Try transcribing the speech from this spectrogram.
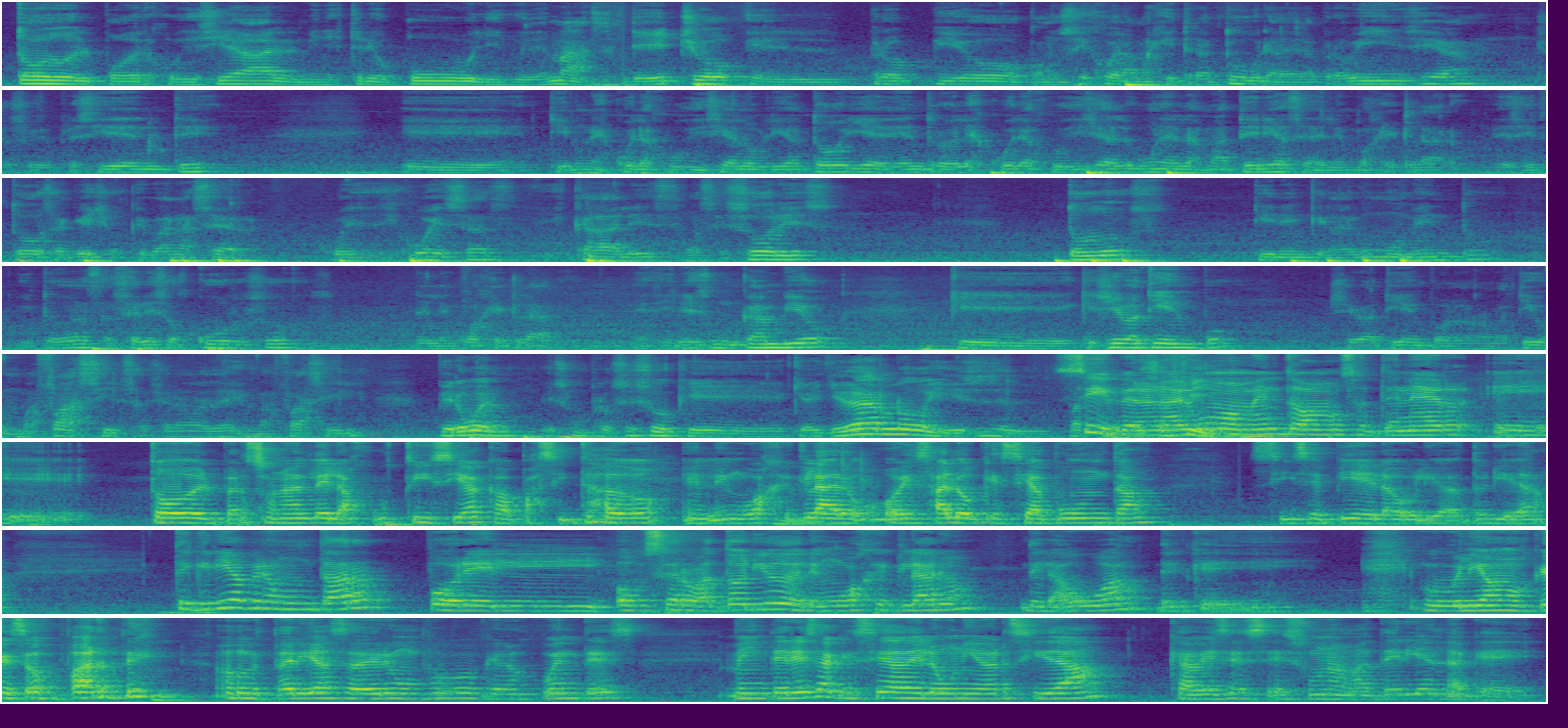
todo el Poder Judicial, el Ministerio Público y demás. De hecho, el propio Consejo de la Magistratura de la provincia, yo soy el presidente, eh, tiene una escuela judicial obligatoria y dentro de la escuela judicial una de las materias es el lenguaje claro. Es decir, todos aquellos que van a ser jueces y juezas, fiscales o asesores, todos tienen que en algún momento y todas hacer esos cursos de lenguaje claro. Es decir, es un cambio que, lleva tiempo, lleva tiempo, lo normativo es más fácil, sancionar la ley es más fácil, pero bueno, es un proceso que, hay que darlo y ese es el... Sí, pero en algún momento vamos a tener eh, todo el personal de la justicia capacitado en lenguaje claro, o es algo que se apunta si se pide la obligatoriedad. Te quería preguntar por el Observatorio de Lenguaje Claro de la UBA, del que googleamos que sos parte. Me gustaría saber un poco que nos cuentes. Me interesa que sea de la universidad, que a veces es una materia en la que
